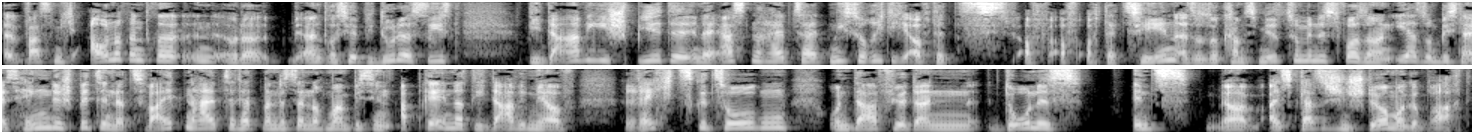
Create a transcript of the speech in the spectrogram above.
was mich auch noch inter oder interessiert, wie du das siehst, die Davi spielte in der ersten Halbzeit nicht so richtig auf der auf, auf, auf der 10, also so kam es mir zumindest vor, sondern eher so ein bisschen als hängende Spitze. In der zweiten Halbzeit hat man das dann noch mal ein bisschen abgeändert, die Davi mehr auf rechts gezogen und dafür dann Donis ins ja als klassischen Stürmer gebracht.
